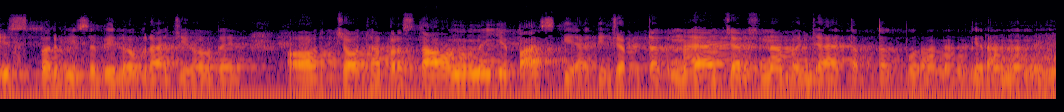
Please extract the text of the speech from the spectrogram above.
इस पर भी सभी लोग राज़ी हो गए। और चौथा प्रस्ताव उन्होंने ये पास किया कि जब तक नया चर्च ना बन जाए, तब तक पुराना गिराना नहीं।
